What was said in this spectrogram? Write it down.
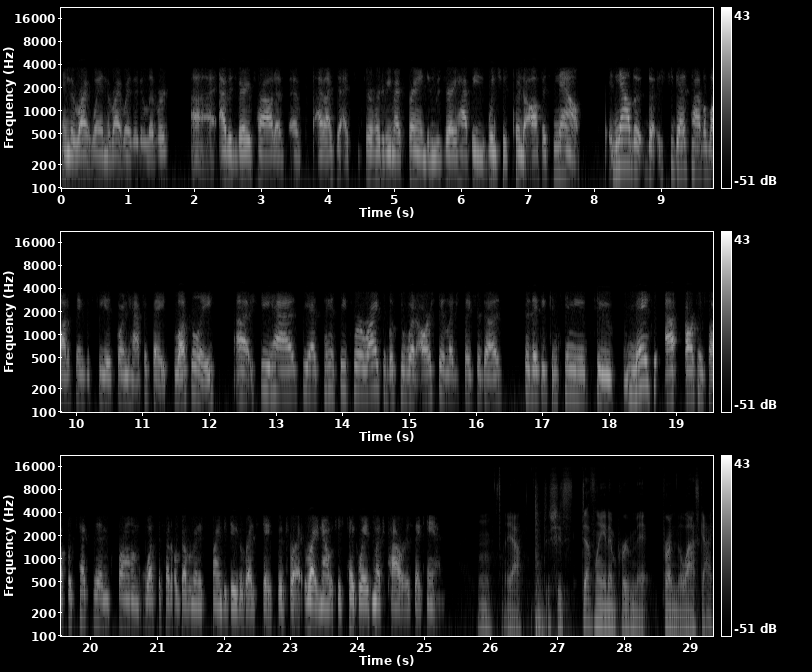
in the right way, in the right way they're delivered. Uh, I was very proud of, of I like to, I consider her to be my friend and was very happy when she was put into office. Now, now the, the, she does have a lot of things that she is going to have to face. Luckily, uh, she has she has Tennessee to her right to look to what our state legislature does so they could continue to make Arkansas protect them from what the federal government is trying to do to red states which right, right now, which is take away as much power as they can. Mm, yeah, she's definitely an improvement from the last guy,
